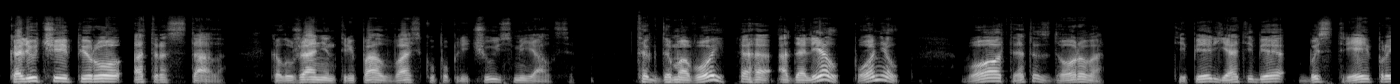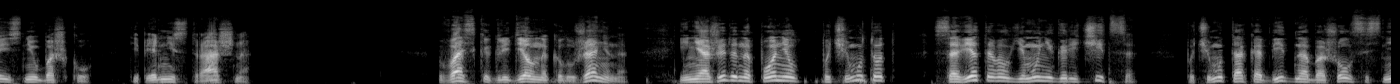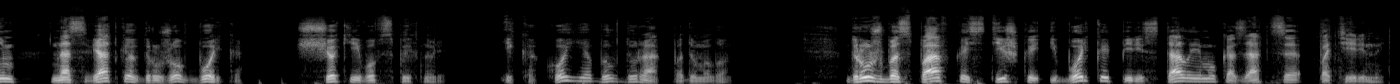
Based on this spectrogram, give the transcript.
Колючее перо отрастало. Калужанин трепал Ваську по плечу и смеялся. — Так домовой? Ха -ха, одолел, понял? Вот это здорово. Теперь я тебе быстрее проясню башку. Теперь не страшно. Васька глядел на Калужанина и неожиданно понял, почему тот советовал ему не горячиться, почему так обидно обошелся с ним на святках дружок Борька. Щеки его вспыхнули. И какой я был дурак, подумал он. Дружба с Павкой, Стишкой и Борькой перестала ему казаться потерянной.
